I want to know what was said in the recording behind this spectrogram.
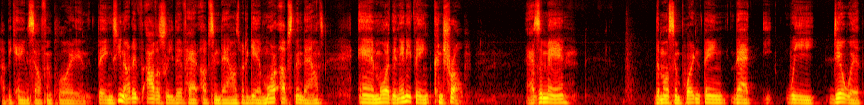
I became self-employed and things, you know, they've obviously they've had ups and downs, but again, more ups than downs. And more than anything, control. As a man, the most important thing that we deal with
